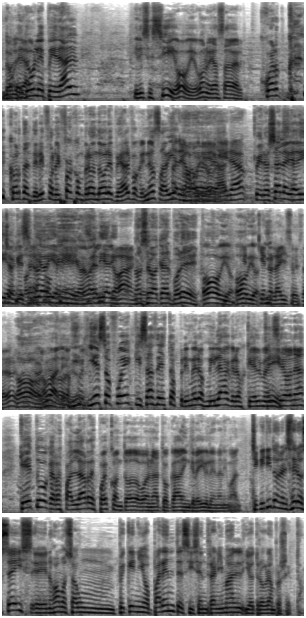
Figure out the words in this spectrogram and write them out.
Doble eh, pedal. doble pedal? Y le dice, sí, obvio, ¿cómo no ibas a saber? cuar- corta el teléfono y fue a comprar un doble pedal porque no sabía No cómo era, pero ya le había dicho que salía bien, salía. No se va a caer por esto. Obvio, obvio. ¿Quién Y- no la hizo esa, no? Oh, No, vale. obvio. Y, y eso fue quizás de estos primeros milagros que él menciona, que tuvo que respaldar después con todo, bueno, una tocada increíble en Animal. Chiquitito en el 06, eh, nos vamos a un pequeño paréntesis entre Animal y otro gran proyecto.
